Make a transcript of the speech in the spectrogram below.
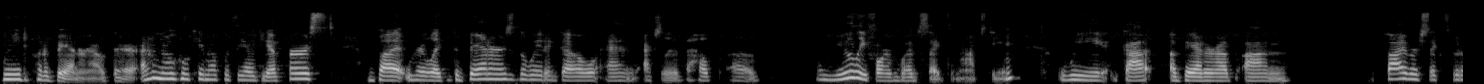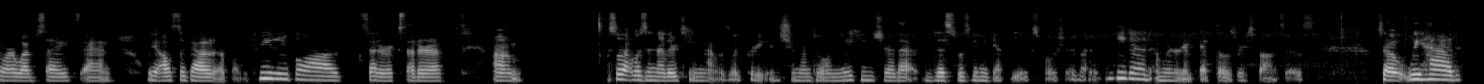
we need to put a banner out there. I don't know who came up with the idea first but we are like the banner is the way to go and actually with the help of a newly formed websites and apps team we got a banner up on five or six Fedora websites and we also got it up on the community blog et cetera et cetera. Um, so that was another team that was like pretty instrumental in making sure that this was going to get the exposure that it needed and we were going to get those responses. So we had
